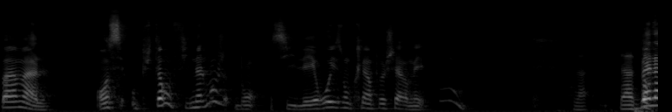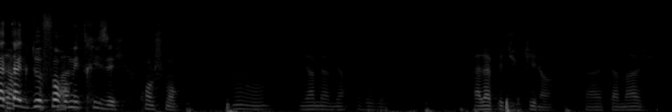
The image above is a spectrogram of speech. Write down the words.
Pas mal. On oh, putain, finalement, je- bon, si les héros ils ont pris un peu cher, mais belle attaque de fort Ouais. maîtrisée, franchement. Mhm. Bien, bien, bien. GG. Elle a fait du kill, hein. Ta, ta mage.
